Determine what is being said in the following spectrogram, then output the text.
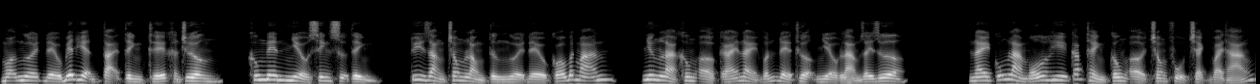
Mọi người đều biết hiện tại tình thế khẩn trương, không nên nhiều sinh sự tình, tuy rằng trong lòng từng người đều có bất mãn, nhưng là không ở cái này vấn đề thượng nhiều làm dây dưa. Nay cũng làm ô hi cắp thành công ở trong phủ trạch vài tháng.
